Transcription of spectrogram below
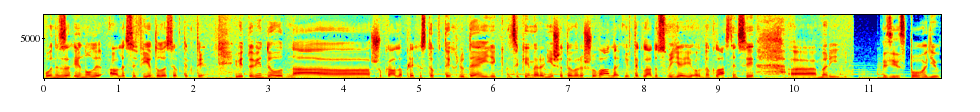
Вони загинули, але Софії вдалося втекти. І відповідно вона шукала прихисток в тих людей, з якими раніше товаришувала, і втекла до своєї однокласниці е, Марії. Зі спогадів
